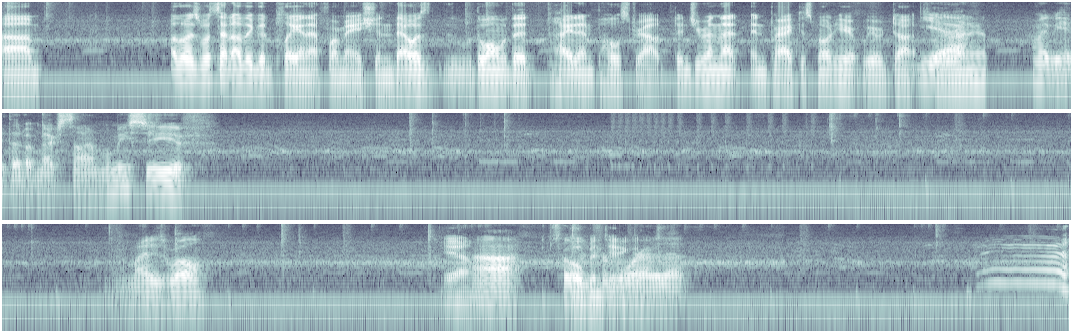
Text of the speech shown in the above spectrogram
Um. Otherwise, what's that other good play in that formation? That was the one with the tight end post route. Didn't you run that in practice mode here? We were talking. Yeah. I'll maybe hit that up next time. Let me see if. Might as well. Yeah. Ah, I was hoping Open for take more out of that. Eh.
